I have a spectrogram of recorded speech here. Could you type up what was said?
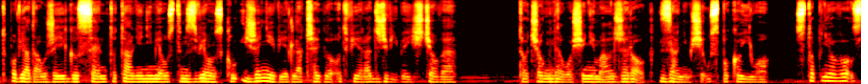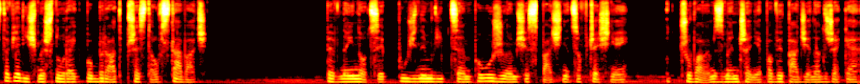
odpowiadał, że jego sen totalnie nie miał z tym związku i że nie wie, dlaczego otwiera drzwi wejściowe. To ciągnęło się niemalże rok, zanim się uspokoiło. Stopniowo odstawialiśmy sznurek, bo brat przestał wstawać. Pewnej nocy, późnym lipcem, położyłem się spać nieco wcześniej. Odczuwałem zmęczenie po wypadzie nad rzekę.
